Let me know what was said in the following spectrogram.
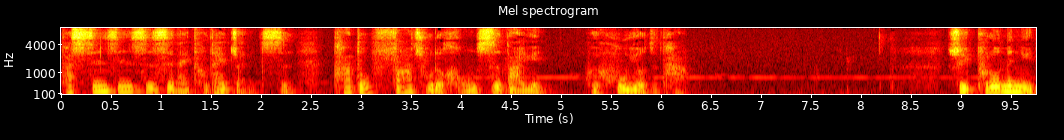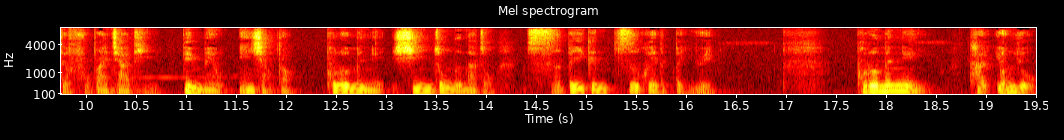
她生生世世来投胎转世，她都发出了红色大愿，会护佑着她。所以，婆罗门女的腐败家庭并没有影响到婆罗门女心中的那种慈悲跟智慧的本愿。婆罗门女她拥有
